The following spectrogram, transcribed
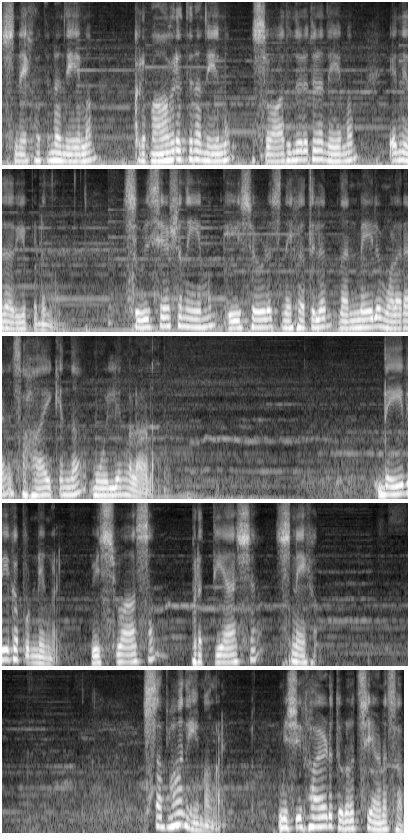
സ്നേഹത്തിന്റെ നിയമം കൃപാവരത്തിന്റെ നിയമം സ്വാതന്ത്ര്യത്തിന്റെ നിയമം എന്നിതറിയപ്പെടുന്നു. സുവിശേഷ നിയമം ഈശോയുടെ സ്നേഹത്തിലും നന്മയിലും വളരാൻ സഹായിക്കുന്ന മൂല്യങ്ങളാണ്. ദൈവിക പുണ്യങ്ങൾ വിശ്വാസം പ്രത്യാശ സ്നേഹം. സഭാ നിയമങ്ങൾ. മിഷിഹായുടെ തുടർച്ചയാണ് സഭ.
